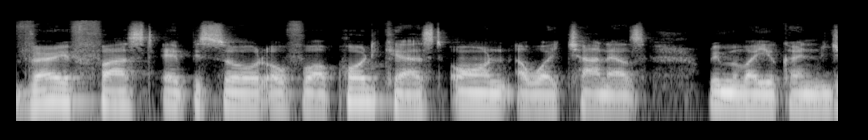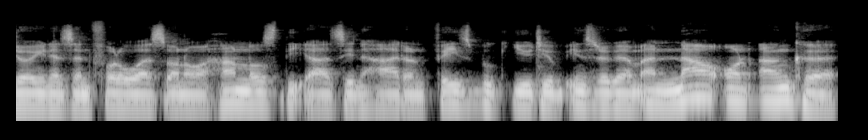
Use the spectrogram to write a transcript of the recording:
very first episode of our podcast on our channels. Remember, you can join us and follow us on our handles, The Arts in Heart on Facebook, YouTube, Instagram, and now on Anchor,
